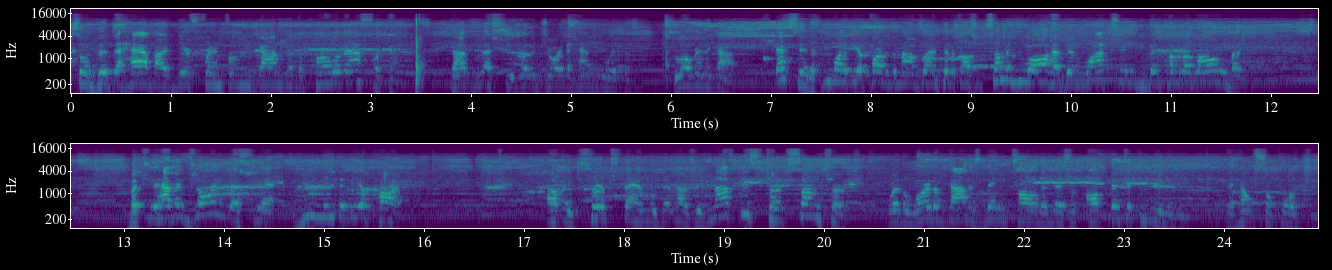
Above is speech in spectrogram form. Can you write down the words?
So good to have our dear friend from Uganda, the Pearl of Africa. God bless you. What a joy to have you with us. Glory to God. That's it. If you want to be a part of the Mount Zion Pentecostal, some of you all have been watching, you've been coming along, but but you haven't joined us yet. You need to be a part of a church family that knows you. Not this church, some church, where the word of God is being taught and there's an authentic community to help support you.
